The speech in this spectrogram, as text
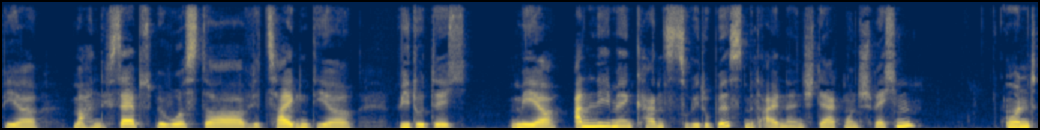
wir machen dich selbstbewusster, wir zeigen dir, wie du dich mehr annehmen kannst, so wie du bist, mit allen deinen Stärken und Schwächen. Und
